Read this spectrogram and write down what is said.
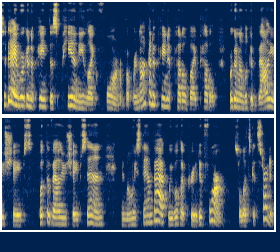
Today we're going to paint this peony-like form, but we're not going to paint it petal by petal. We're going to look at value shapes, put the value shapes in, and when we stand back, we will have created form. So let's get started.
